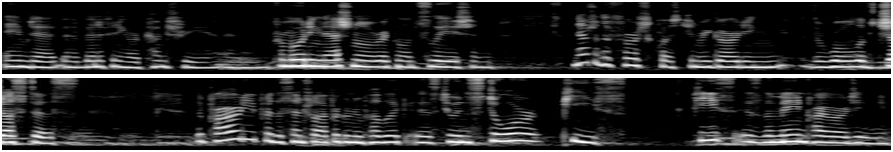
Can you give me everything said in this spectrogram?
aimed at uh, benefiting our country and promoting national reconciliation. Now to the first question regarding the role of justice. The priority for the Central African Republic is to instore peace. Peace is the main priority.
